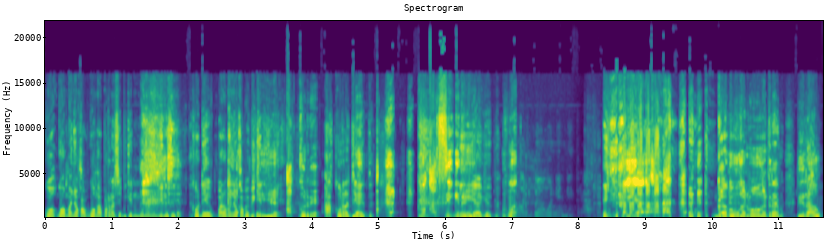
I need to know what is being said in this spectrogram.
Gua gua sama nyokap gua nggak pernah sih bikin gini sih. Kok dia pada sama nyokapnya bikin gini? Iya, akur ya. Akur aja gitu. Kok aksi gitu. Iya gitu. Ma-. Iya. Enggak, gue bukan mau ngetrem, diraup.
